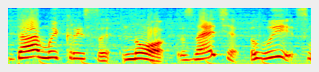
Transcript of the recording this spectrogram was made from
Да, мы крысы. Но, знаете, вы смотрите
